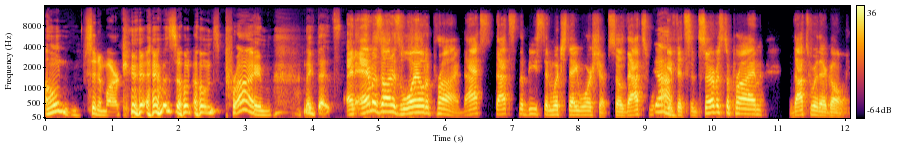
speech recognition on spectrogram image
own Cinemark, Amazon owns Prime. Like that's and Amazon is loyal to Prime. That's that's the beast in which they worship. So that's Yeah. if it's in service to Prime, that's where they're going.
